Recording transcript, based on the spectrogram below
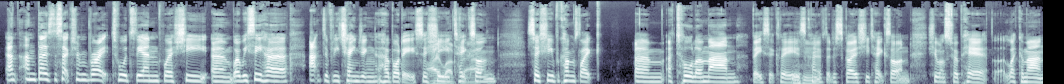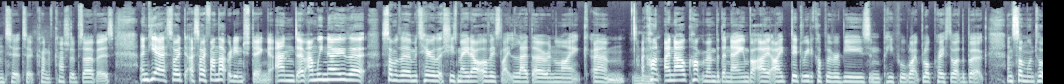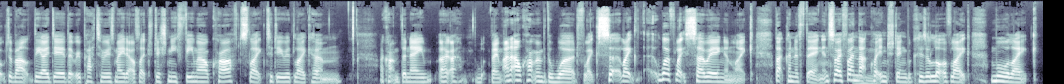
And and there's the section right towards the end where she um where we see her actively changing her body. So she takes that. on so she becomes like um a taller man basically is Mm-hmm. kind of the disguise she takes on. She wants to appear like a man to to kind of casual observers. And yeah, so I so I found that really interesting. And um, and we know that some of the material that she's made out of is like leather and like um I can't I now can't remember the name, but I I did read a couple of reviews and people like blog posts about the book and someone talked about the idea that Rupetta is made out of like traditionally female crafts like to do with like um I can't remember the name. I, I, name, and I can't remember the word for like so, like word for like sewing and like that kind of thing. And so I find that quite interesting because a lot of like more like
